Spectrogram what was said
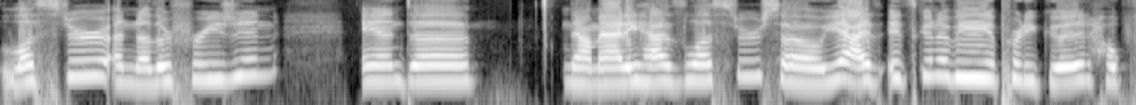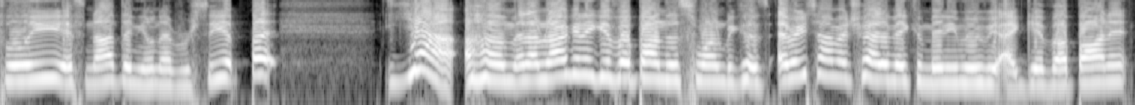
Luster, another Frisian, and uh, now Maddie has Luster. So yeah, it, it's gonna be pretty good. Hopefully, if not, then you'll never see it. But yeah, um, and I'm not gonna give up on this one because every time I try to make a mini movie, I give up on it.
